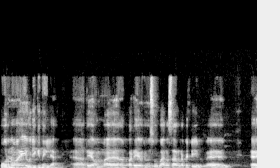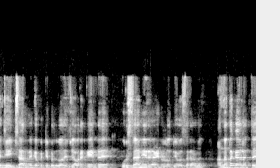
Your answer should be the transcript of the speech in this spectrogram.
പൂർണമായി യോജിക്കുന്നില്ല. അദ്ദേഹം പഴയ ഒരു സുബാന സാറിനെ പറ്റിയും ജെയിംസ് സാറിനെയൊക്കെ പറ്റി പ്രതിപാദിച്ചു. അവരൊക്കെ എന്റെ ഗുരുസ്ഥാനീയരായിട്ടുള്ള ഉദ്യോഗസ്ഥരാണ്. അന്നത്തെ കാലത്ത്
